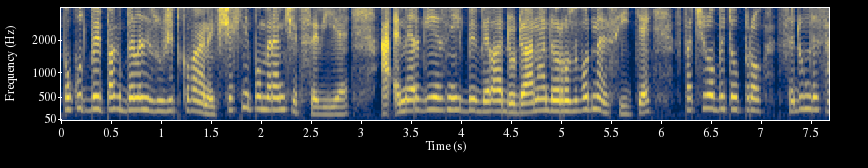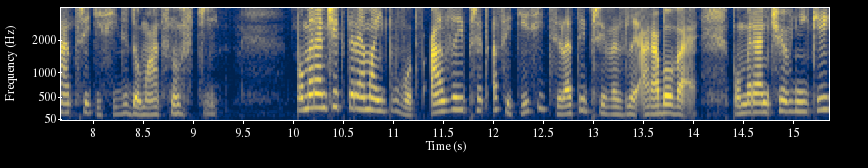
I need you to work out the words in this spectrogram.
Pokud by pak byly zužitkovány všechny pomeranče v Sevíje a energie z nich by byla dodána do rozvodné sítě, stačilo by to pro 73 tisíc domácností. Pomeranče, které mají původ v Asii, před asi tisíci lety přivezli arabové. Pomerančovníky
